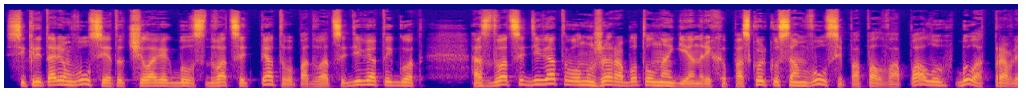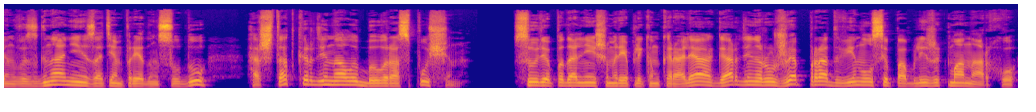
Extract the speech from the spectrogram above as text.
Секретарем Вулси этот человек был с 25 по 29 год, а с 29 он уже работал на Генриха, поскольку сам Вулси попал в опалу, был отправлен в изгнание, затем предан суду, а штат кардинала был распущен. Судя по дальнейшим репликам короля, Гардинер уже продвинулся поближе к монарху,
